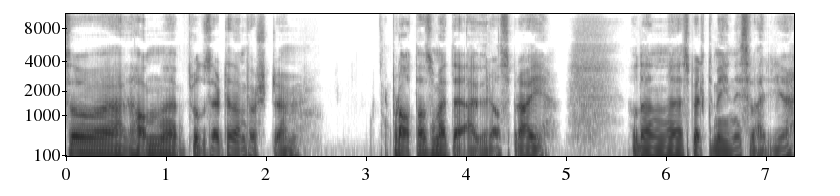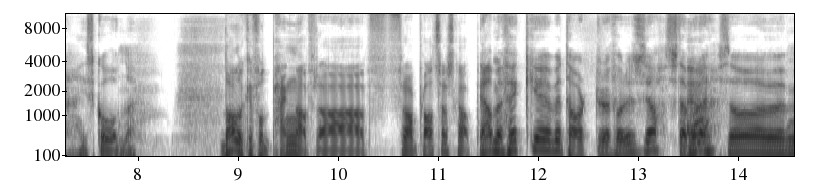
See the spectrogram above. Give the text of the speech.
Så han produserte den første plata, som heter Auraspray. Og den spilte vi inn i Sverige, i Skåne. Da hadde dere fått penger fra, fra plateselskap? Ja, vi fikk eh, betalt for oss, ja. Stemmer Ja. det. Så vi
